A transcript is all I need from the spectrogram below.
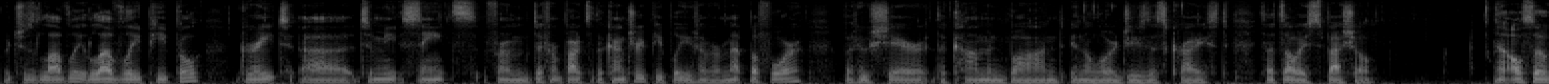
which was lovely, lovely people. Great uh, to meet saints from different parts of the country, people you've never met before, but who share the common bond in the Lord Jesus Christ. So that's always special. And also,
